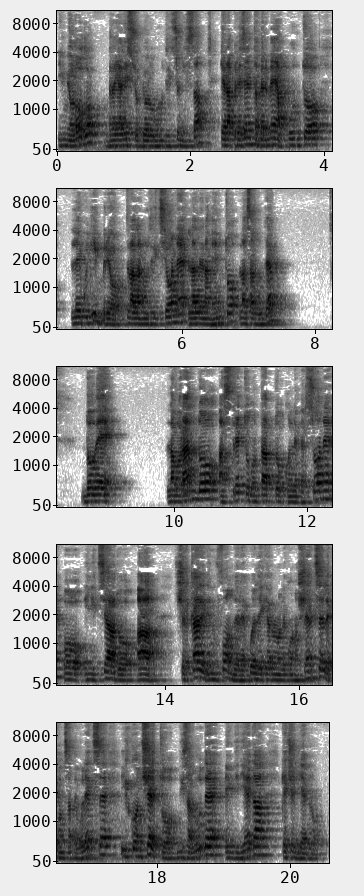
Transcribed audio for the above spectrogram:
il mio logo, Brai Alessio Biologo Nutrizionista, che rappresenta per me appunto l'equilibrio tra la nutrizione, l'allenamento, la salute, dove lavorando a stretto contatto con le persone ho iniziato a cercare di infondere quelle che erano le conoscenze, le consapevolezze, il concetto di salute e di dieta che c'è dietro.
